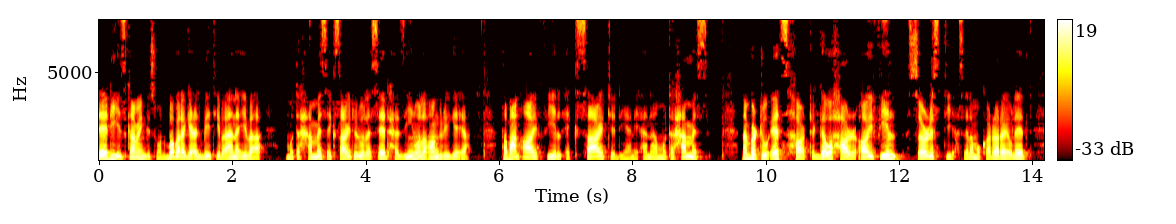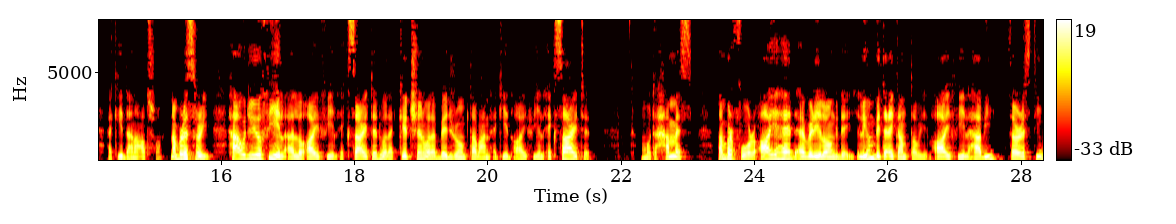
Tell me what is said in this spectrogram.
Daddy is coming soon. بابا راجع البيت. يبقى أنا إيه بقى؟ متحمس excited ولا sad حزين ولا hungry جائع طبعا I feel excited يعني أنا متحمس number two it's hot الجو حر I feel thirsty أسئلة مكررة يا ولاد أكيد أنا عطشان number three how do you feel قال له I feel excited ولا kitchen ولا bedroom طبعا أكيد I feel excited متحمس number four I had a very long day اليوم بتاعي كان طويل I feel happy thirsty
